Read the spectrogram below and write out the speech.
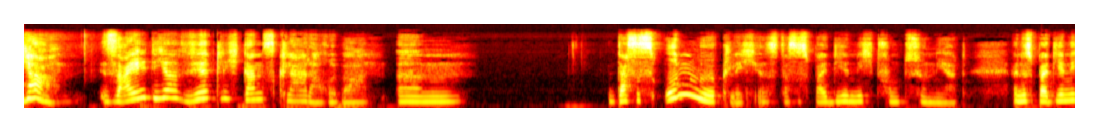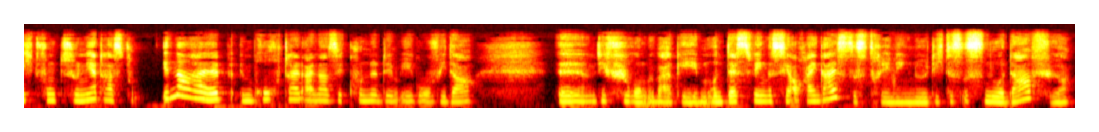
ja, sei dir wirklich ganz klar darüber, ähm, dass es unmöglich ist, dass es bei dir nicht funktioniert. Wenn es bei dir nicht funktioniert, hast du innerhalb im Bruchteil einer Sekunde dem Ego wieder äh, die Führung übergeben. Und deswegen ist ja auch ein Geistestraining nötig. Das ist nur dafür.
